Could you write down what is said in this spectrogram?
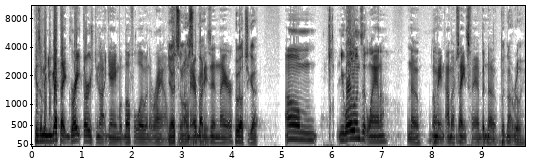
because I mean you got that great Thursday night game with Buffalo and the Rams. Yeah, it's an I mean, awesome everybody's in there. Who else you got? Um, New Orleans, Atlanta. No, I mean I'm a Saints fan, but no. But not really.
